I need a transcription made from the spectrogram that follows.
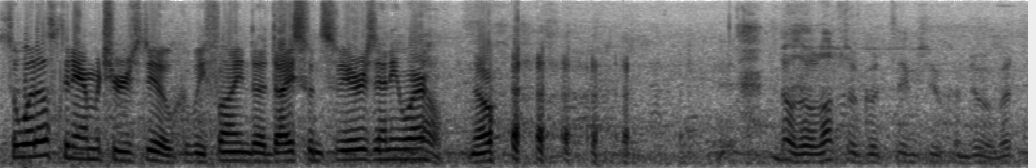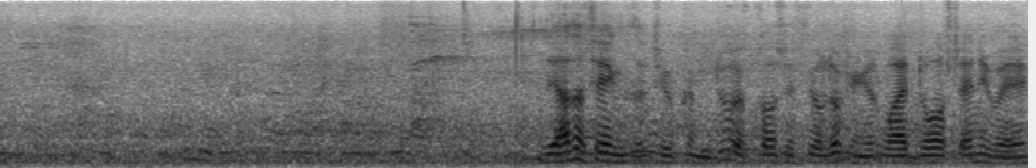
So what else can amateurs do? Could we find uh, Dyson spheres anywhere? No. No. no, there are lots of good things you can do, but The other thing that you can do, of course, if you're looking at white dwarfs anyway,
